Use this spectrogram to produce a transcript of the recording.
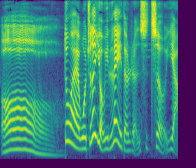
哦，对，我觉得有一类的人是这样、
